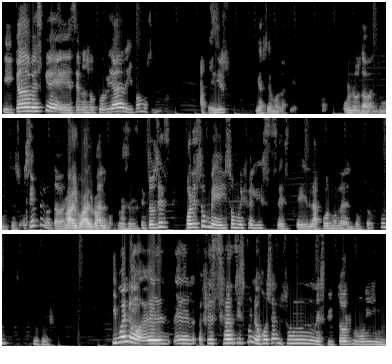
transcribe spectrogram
Y cada vez que se nos ocurría, íbamos a pedir y hacíamos la fiesta. O nos daban dulces, o siempre nos daban Algo, algo. algo. Entonces, por eso me hizo muy feliz este, la fórmula del doctor. Ujú. Y bueno, eh, eh, Francisco Hinojosa es un escritor muy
